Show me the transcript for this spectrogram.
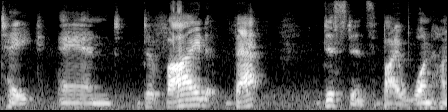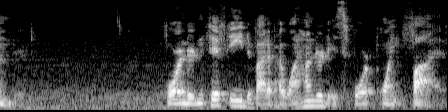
take and divide that distance by 100. 450 divided by 100 is 4.5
